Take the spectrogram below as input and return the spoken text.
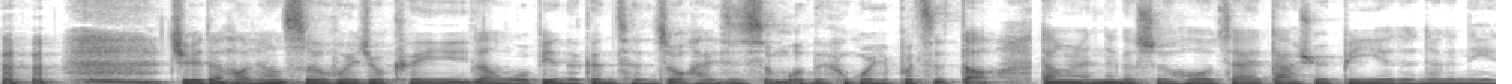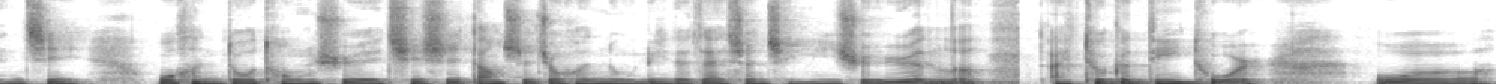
觉得好像社会就可以让我变得更成熟，还是什么的，我也不知道。当然，那个时候在大学毕业的那个年纪，我很多同学其实当时就很努力的在申请医学院了。I took a detour，我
